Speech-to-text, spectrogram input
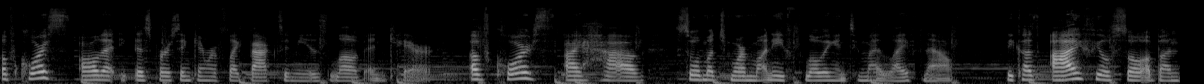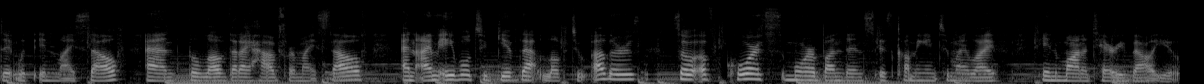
Of course, all that this person can reflect back to me is love and care. Of course, I have so much more money flowing into my life now because I feel so abundant within myself and the love that I have for myself, and I'm able to give that love to others. So, of course, more abundance is coming into my life in monetary value.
